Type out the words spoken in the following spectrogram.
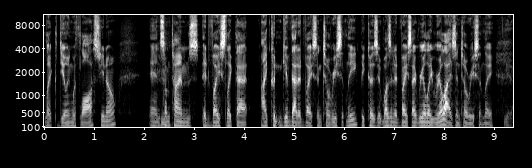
like dealing with loss, you know, and mm-hmm. sometimes advice like that. I couldn't give that advice until recently because it wasn't advice I really realized until recently. Yeah.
